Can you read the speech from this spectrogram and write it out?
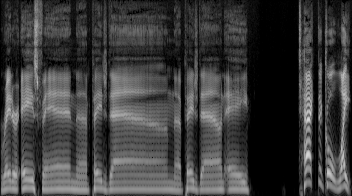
Raider A's fan. Uh, page down, uh, page down. A tactical light,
